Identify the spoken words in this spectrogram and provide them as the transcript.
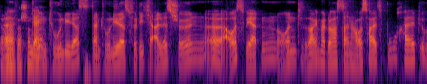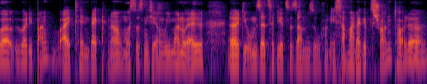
äh, dann drin. tun die das, dann tun die das für dich alles schön äh, auswerten und sag ich mal, du hast dein Haushaltsbuch halt über, über die Bank weit hinweg, ne? Und musst es nicht irgendwie manuell äh, die Umsätze dir zusammensuchen. Ich sag mal, da gibt's schon tolle,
